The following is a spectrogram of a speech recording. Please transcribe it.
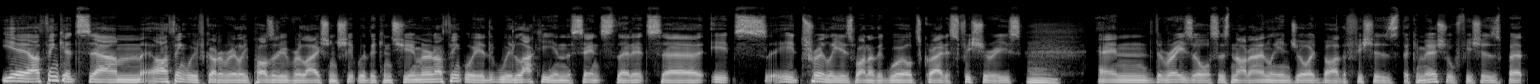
Yeah, I think it's. Um, I think we've got a really positive relationship with the consumer, and I think we're we're lucky in the sense that it's uh, it's it truly is one of the world's greatest fisheries. And the resource is not only enjoyed by the fishers, the commercial fishers, but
